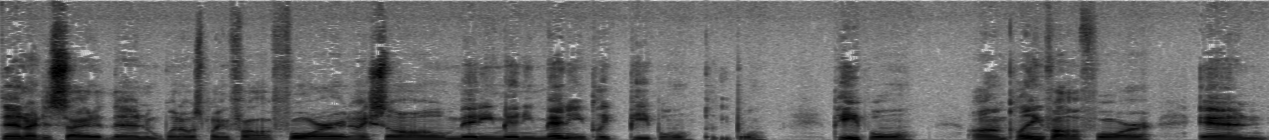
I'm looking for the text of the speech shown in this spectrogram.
Then I decided then when I was playing Fallout 4 and I saw many many many people people people um playing Fallout 4 and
